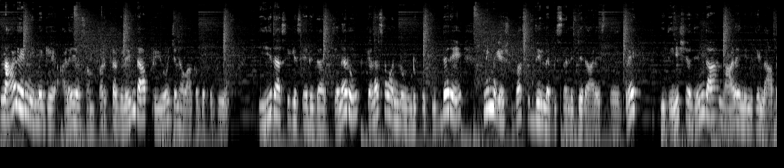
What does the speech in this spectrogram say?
ನಾಳೆ ನಿಮಗೆ ಹಳೆಯ ಸಂಪರ್ಕಗಳಿಂದ ಪ್ರಯೋಜನವಾಗಬಹುದು. ಈ ರಾಶಿಗೆ ಸೇರಿದ ಜನರು ಕೆಲಸವನ್ನು ಹುಡುಕುತ್ತಿದ್ದರೆ ನಿಮಗೆ ಶುಭ ಸುದ್ದಿ ಲಭಿಸಲಿದೆ ನಾಳೆ ಸ್ನೇಹಿತರೆ. ವಿದೇಶದಿಂದ ನಾಳೆ ನಿಮಗೆ ಲಾಭ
